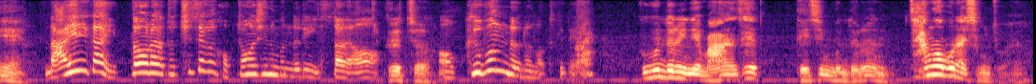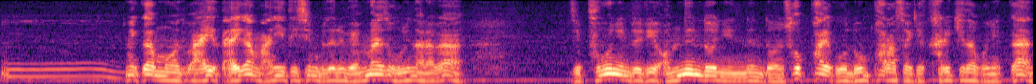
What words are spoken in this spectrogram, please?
예 나이가 있더라도 취직을 걱정하시는 분들이 있어요. 그렇죠. 어, 그분들은 어떻게 돼요? 그분들은 이제 마흔셋 되신 분들은 창업을 하시면 좋아요. 음. 그러니까 뭐 나이, 나이가 많이 드신 분들은 웬만해서 우리나라가 이제 부모님들이 없는 돈 있는 돈 소 팔고 논 팔아서 이렇게 가리키다 보니까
